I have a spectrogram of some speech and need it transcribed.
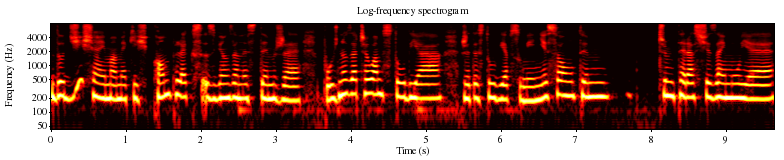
do dzisiaj mam jakiś kompleks związany z tym, że późno zaczęłam studia, że te studia w sumie nie są tym, czym teraz się zajmuję,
